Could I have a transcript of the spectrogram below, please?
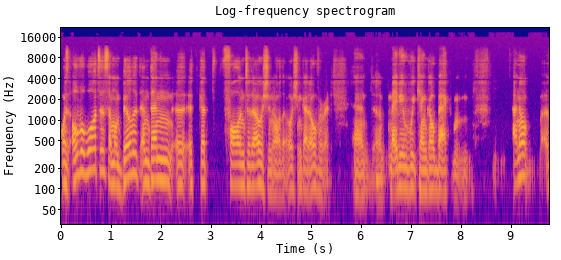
was over water, someone built it, and then uh, it got fall into the ocean or the ocean got over it. And uh, maybe we can go back I know uh,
